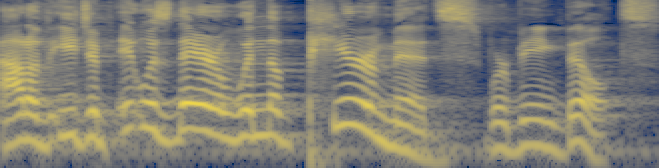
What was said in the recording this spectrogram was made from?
out of Egypt. It was there when the pyramids were being built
